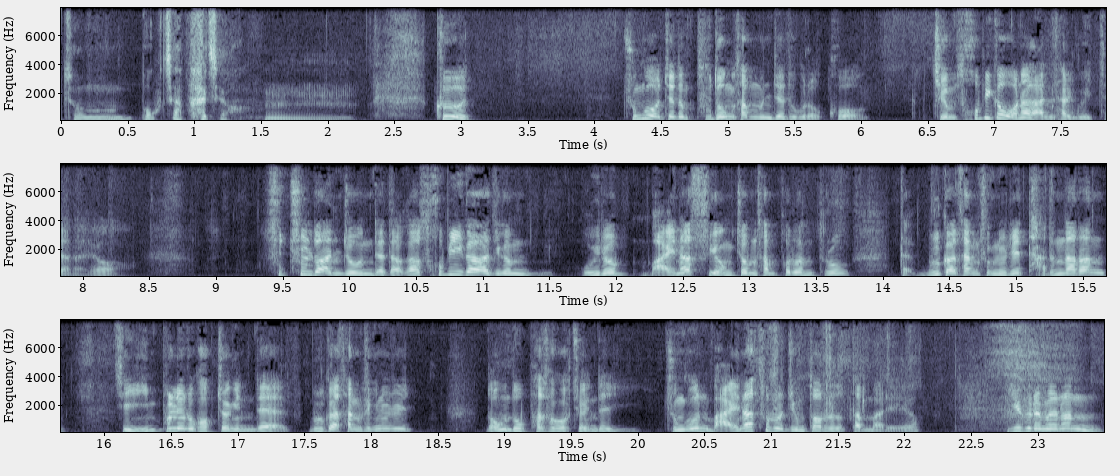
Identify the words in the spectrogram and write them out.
좀 복잡하죠. 음. 그 중국 어쨌든 부동산 문제도 그렇고 지금 소비가 워낙 안 살고 있잖아요. 수출도 안 좋은 데다가 소비가 지금 오히려 마이너스 0.3%로 물가 상승률이 다른 나라는 지금 인플레로 걱정인데 물가 상승률이 너무 높아서 걱정인데 중국은 마이너스로 지금 떨어졌단 말이에요. 이게 그러면은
